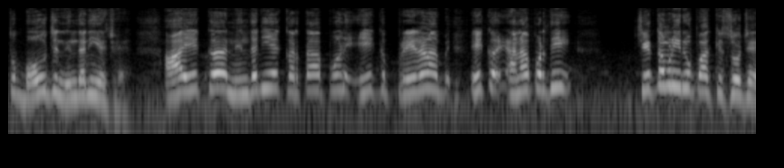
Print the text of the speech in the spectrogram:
તો બહુ જ નિંદનીય છે. આ એક નિંદનીય કરતાં પણ એક પ્રેરણા, એક આના પરથી ચેતવણી રૂપ આ કિસ્સો છે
